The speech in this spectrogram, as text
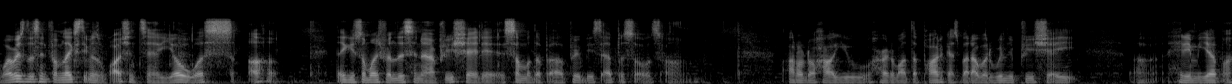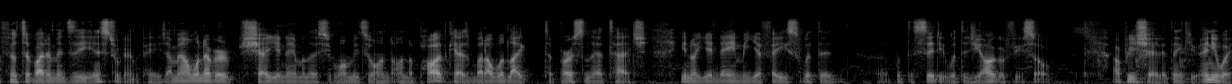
Whoever's listening from Lake Stevens, Washington, yo, what's up? Thank you so much for listening. I appreciate it. Some of the uh, previous episodes, um, I don't know how you heard about the podcast, but I would really appreciate uh, hitting me up on Filter Vitamin Z Instagram page. I mean, I will never share your name unless you want me to on, on the podcast, but I would like to personally attach, you know, your name and your face with the uh, with the city, with the geography. So I appreciate it. Thank you. Anyway,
